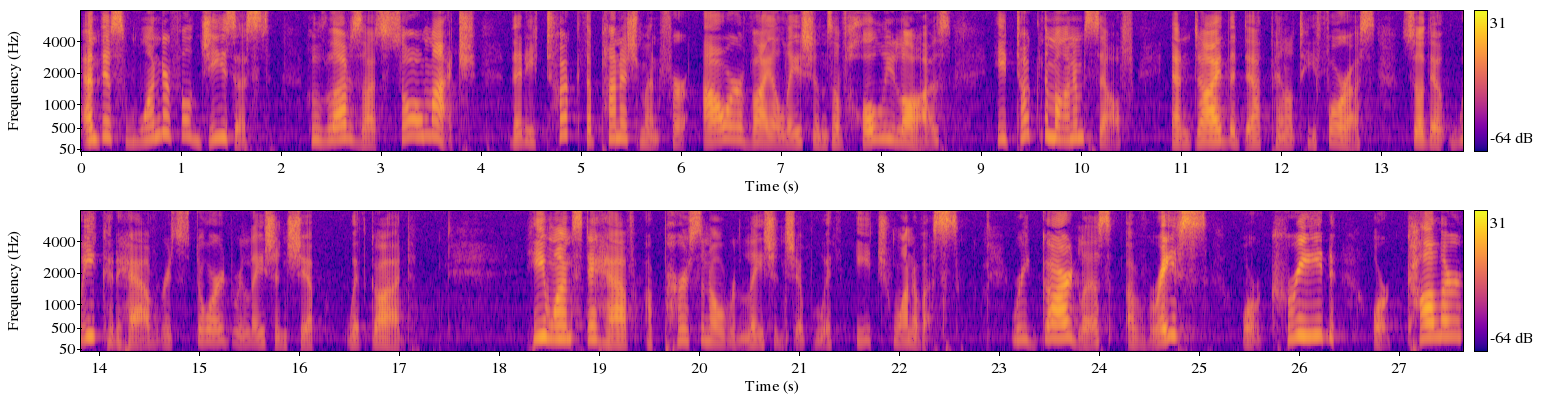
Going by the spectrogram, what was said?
And this wonderful Jesus, who loves us so much, that he took the punishment for our violations of holy laws, he took them on himself and died the death penalty for us so that we could have restored relationship with God. He wants to have a personal relationship with each one of us, regardless of race or creed or color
